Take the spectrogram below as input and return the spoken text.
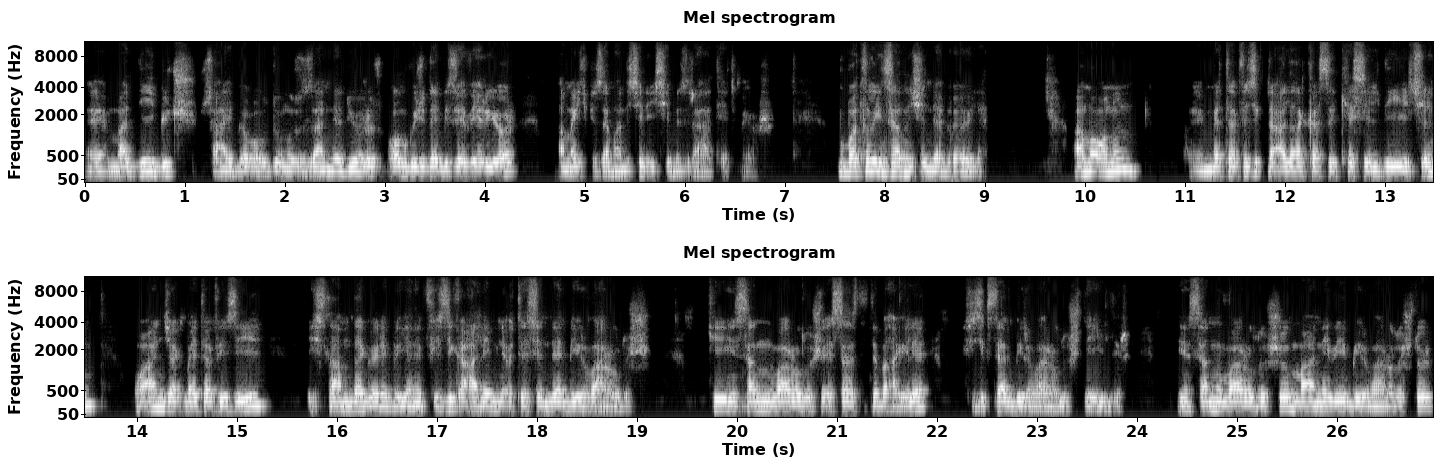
e, maddi güç sahibi olduğumuzu zannediyoruz. O gücü de bize veriyor ama hiçbir zaman için içimiz rahat etmiyor. Bu batılı insan için de böyle. Ama onun e, metafizikle alakası kesildiği için o ancak metafiziği İslam'da görebilir. Yani fizik aleminin ötesinde bir varoluş. Ki insanın varoluşu esas itibariyle fiziksel bir varoluş değildir. İnsanın varoluşu manevi bir varoluştur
